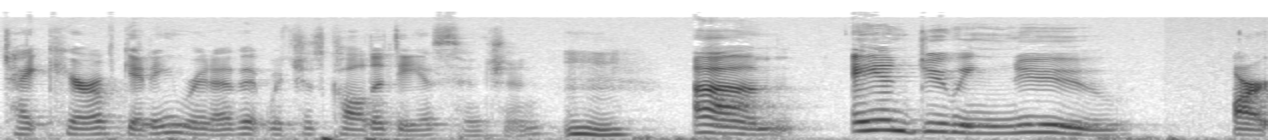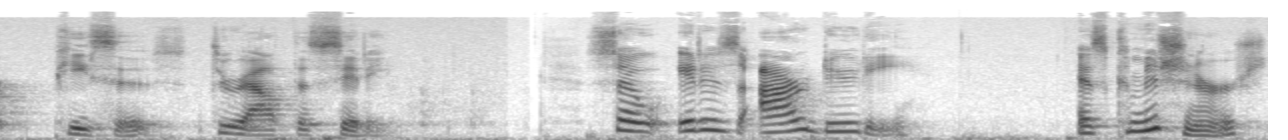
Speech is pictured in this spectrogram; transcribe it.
take care of getting rid of it, which is called a deaccession, um, and doing new art pieces throughout the city. So it is our duty as commissioners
